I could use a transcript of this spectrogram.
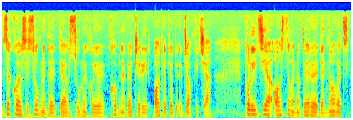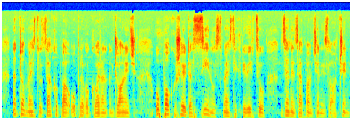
za koje se sumnja da je deo sume koje je kobne večeri otet od Đokića. Policija osnovano veruje da je novac na tom mestu zakopao upravo Goran Đonić u pokušaju da sinu smesti krivicu za nezapamćeni zločin.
